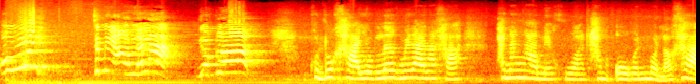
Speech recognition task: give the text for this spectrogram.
โอ๊ยจะไม่เอาแล้วล่ะ ยกเลิก คุณลูกค้ายกเลิกไม่ได้นะคะ พนักงงานในครัวทำโอกันหมดแล้วค่ะ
